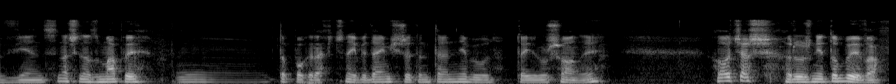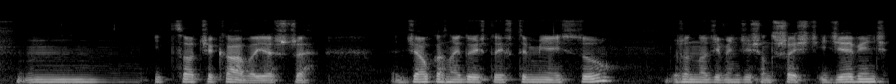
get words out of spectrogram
Więc, znaczy no z mapy mm, topograficznej wydaje mi się, że ten teren nie był tutaj ruszony. Chociaż różnie to bywa. Mm, I co ciekawe jeszcze, działka znajduje się tutaj w tym miejscu. Rzędna 96 i 9,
